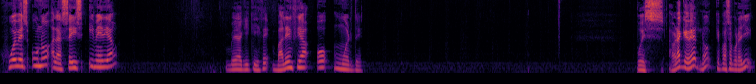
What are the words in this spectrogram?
Jueves 1 a las seis y media. Ve aquí que dice Valencia o muerte. Pues habrá que ver, ¿no? ¿Qué pasa por allí?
